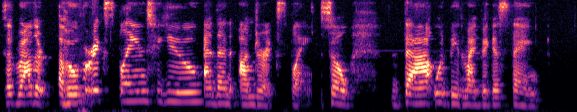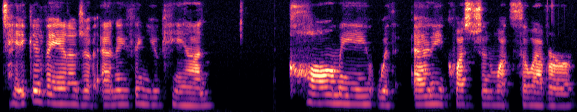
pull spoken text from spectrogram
So I'd rather over explain to you and then under explain. So that would be my biggest thing. Take advantage of anything you can. Call me with any question whatsoever.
